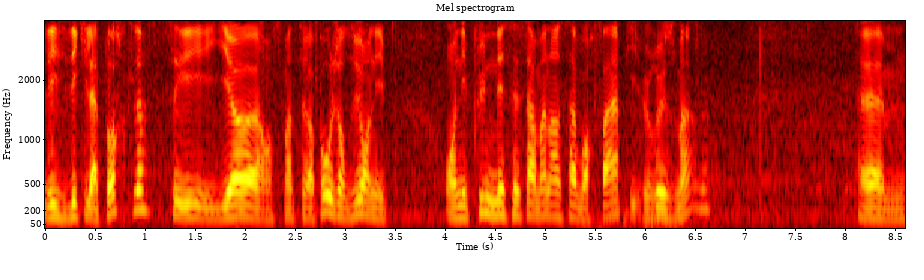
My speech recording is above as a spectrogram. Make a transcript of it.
les idées qu'il apporte. Là. Il y a, on se mentira pas, aujourd'hui, on n'est on n'est plus nécessairement dans le savoir-faire, puis heureusement. ce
